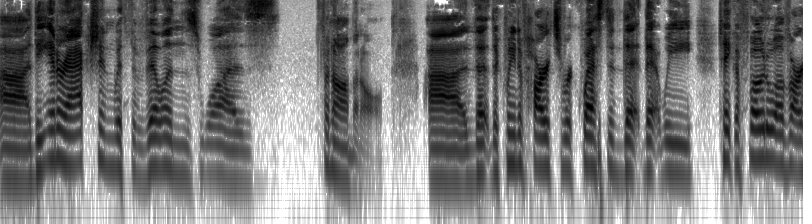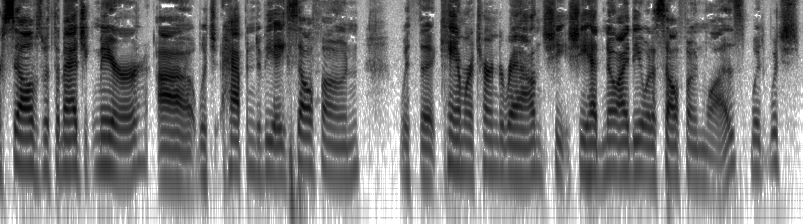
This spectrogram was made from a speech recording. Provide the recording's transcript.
uh, the interaction with the villains was phenomenal uh, the the Queen of Hearts requested that that we take a photo of ourselves with the magic mirror, uh, which happened to be a cell phone with the camera turned around. She she had no idea what a cell phone was, which, which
